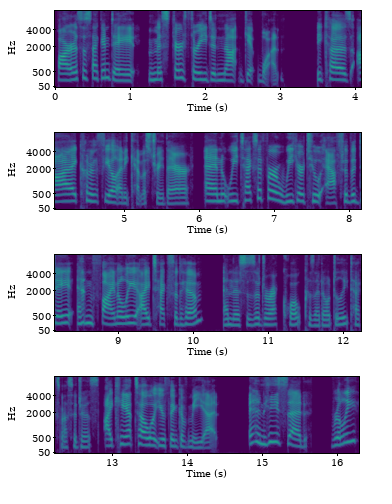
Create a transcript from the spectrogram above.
far as the second date, Mr. Three did not get one because I couldn't feel any chemistry there. And we texted for a week or two after the date. And finally, I texted him. And this is a direct quote because I don't delete text messages. I can't tell what you think of me yet. And he said, Really?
